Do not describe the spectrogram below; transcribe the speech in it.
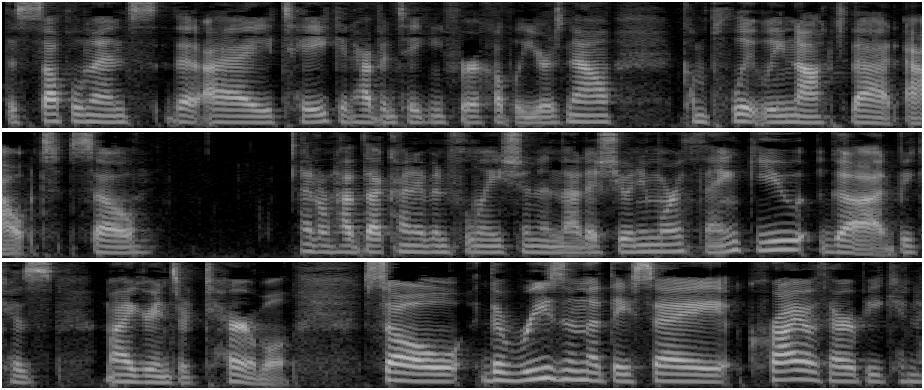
the supplements that I take and have been taking for a couple years now completely knocked that out. So I don't have that kind of inflammation and that issue anymore. Thank you, God, because migraines are terrible. So the reason that they say cryotherapy can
